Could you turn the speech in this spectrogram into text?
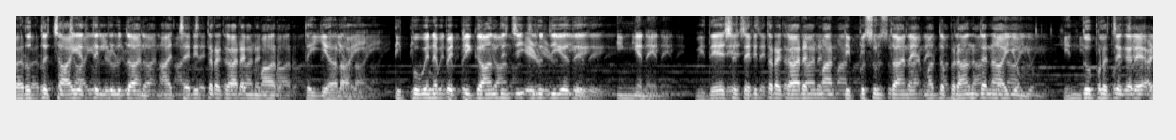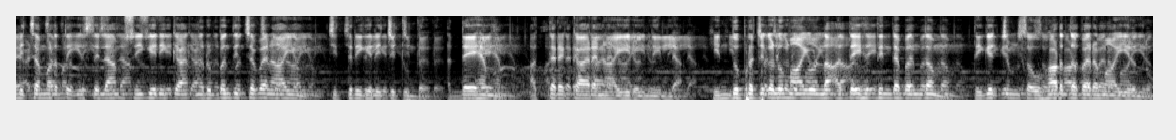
കറുത്ത ചായത്തിൽ എഴുതാൻ ആ ചരിത്രകാരന്മാർ തയ്യാറായി. ടിപ്പുവിനെ പറ്റി ഗാന്ധിജി എഴുതിയത് ഇങ്ങനെ. വിദേശ ചരിത്രകാരന്മാർ ടിപ്പു സുൽത്താനെ മതഭ്രാന്തനായും ഹിന്ദു പ്രജകളെ അടിച്ചമർത്തി ഇസ്ലാം സ്വീകരിക്കാൻ നിർബന്ധിച്ചവനായും ചിത്രീകരിച്ചിട്ടുണ്ട്. അദ്ദേഹം അത്തരക്കാരനായിരുന്നില്ല. ഹിന്ദു പ്രജകളുമായുള്ള അദ്ദേഹത്തിന്റെ ബന്ധം തികച്ചും സൗഹാർദ്ദപരമായിരുന്നു.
